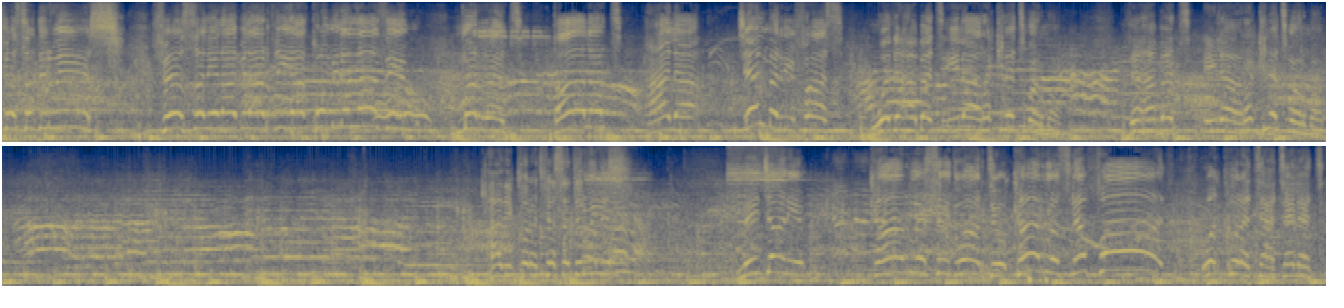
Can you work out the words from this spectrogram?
فيصل درويش. فيصل يلعب العرضية أقوى من اللازم. مرت طالت على جلم الرفاس وذهبت إلى ركلة مرمى. ذهبت إلى ركلة مرمى. هذه كرة فيصل درويش. من جانب كارلوس ادواردو كارلوس نفاذ والكرة اعتلت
